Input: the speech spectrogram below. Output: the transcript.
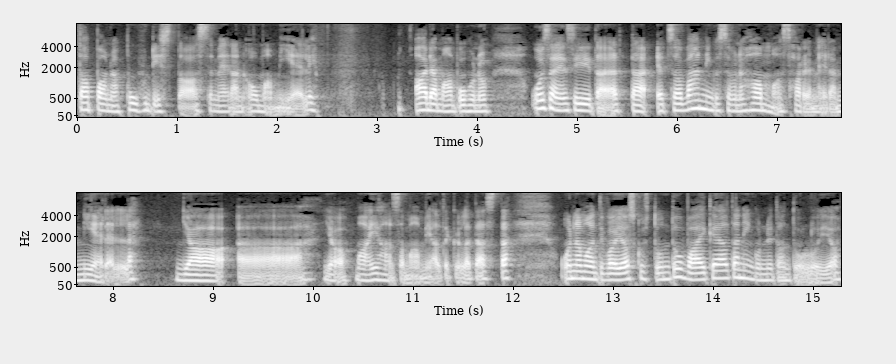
tapana puhdistaa se meidän oma mieli. Adama on puhunut usein siitä, että, että se on vähän niin kuin semmoinen hammasharja meidän mielelle. Ja ää, joo, mä oon ihan samaa mieltä kyllä tästä. Unelmointi voi joskus tuntua vaikealta, niin kuin nyt on tullut jo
